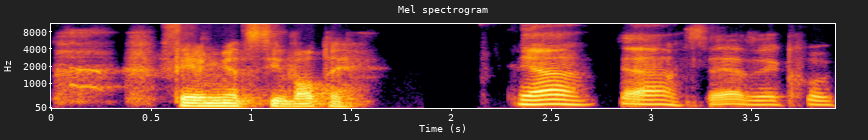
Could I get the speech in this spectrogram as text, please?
Fehlen mir jetzt die Worte. Ja, ja, sehr, sehr cool.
